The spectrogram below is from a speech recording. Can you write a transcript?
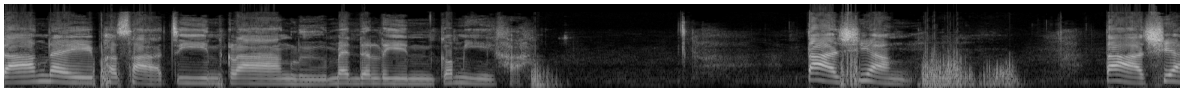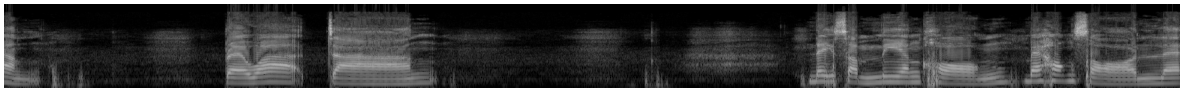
จ้างในภาษาจีนกลางหรือแมนดารินก็มีค่ะต้าเชียงต้าเชียงแปลว่าจาง ในสำเนียงของแม่ห้องสอนและ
